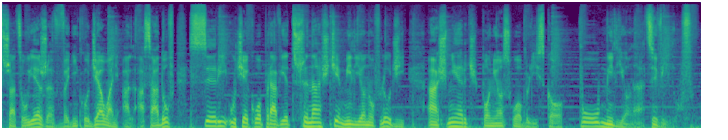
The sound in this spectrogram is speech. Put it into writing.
szacuje, że w wyniku działań al-Assadów z Syrii uciekło prawie 13 milionów ludzi, a śmierć poniosło blisko pół miliona cywilów.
